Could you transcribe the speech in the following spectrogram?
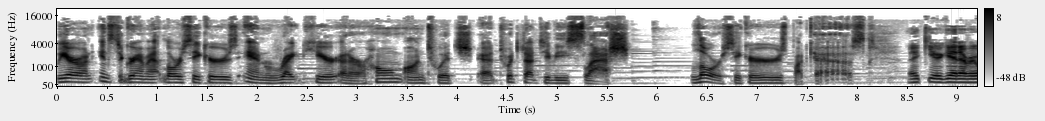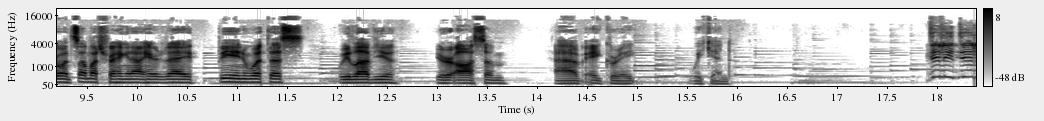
We are on Instagram at Lore Seekers and right here at our home on Twitch at twitch.tv slash Lore Seekers Podcast. Thank you again, everyone, so much for hanging out here today, being with us. We love you. You're awesome. Have a great weekend. Dilly dilly.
